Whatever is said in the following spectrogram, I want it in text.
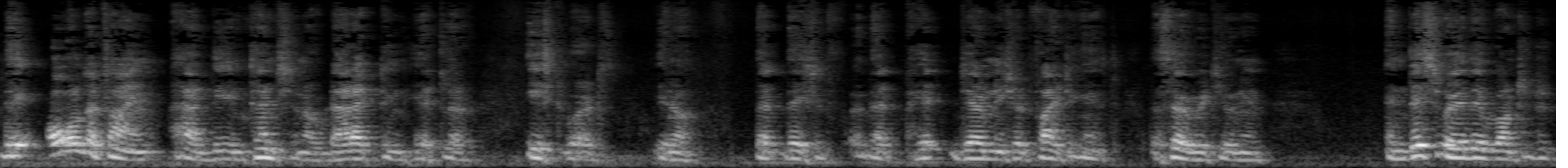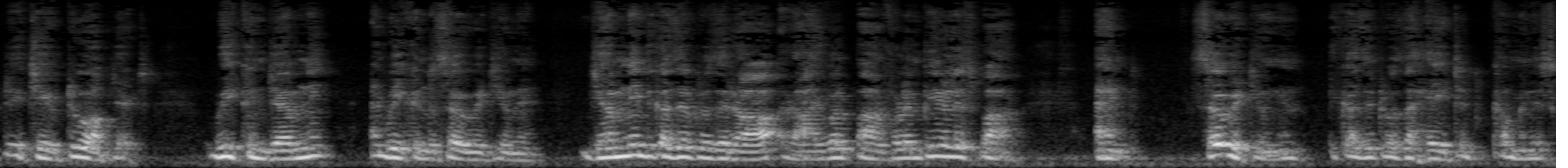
They all the time had the intention of directing Hitler eastwards, you know, that they should that Germany should fight against the Soviet Union. In this way, they wanted to achieve two objects: weaken Germany and weaken the Soviet Union. Germany because it was a rival, powerful imperialist power, and Soviet Union because it was a hated communist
